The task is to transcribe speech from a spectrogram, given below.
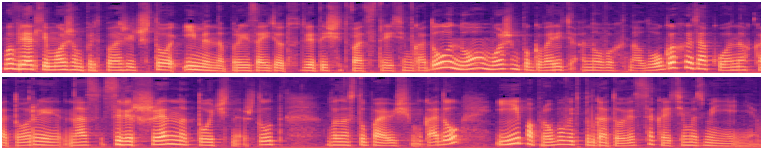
Мы вряд ли можем предположить, что именно произойдет в 2023 году, но можем поговорить о новых налогах и законах, которые нас совершенно точно ждут в наступающем году и попробовать подготовиться к этим изменениям.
